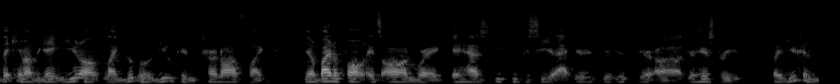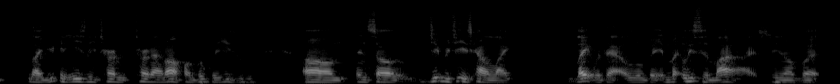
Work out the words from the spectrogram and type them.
they came out the gate. You don't like Google. You can turn off like you know by default it's on where it, it has you, you can see your your your your uh your history, but you can like you can easily turn turn that off on Google easily. Um, and so GPT is kind of like late with that a little bit, my, at least in my eyes, you know. But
